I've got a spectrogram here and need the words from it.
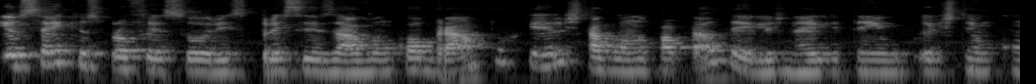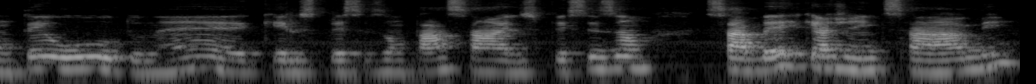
eu sei que os professores precisavam cobrar porque eles estavam no papel deles, né? Eles têm, eles têm um conteúdo, né? Que eles precisam passar, eles precisam saber que a gente sabe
